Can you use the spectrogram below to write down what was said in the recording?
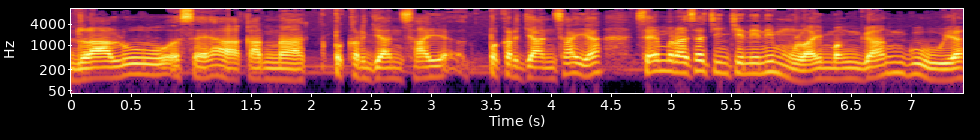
Lalu saya karena pekerjaan saya pekerjaan saya saya merasa cincin ini mulai mengganggu ya.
